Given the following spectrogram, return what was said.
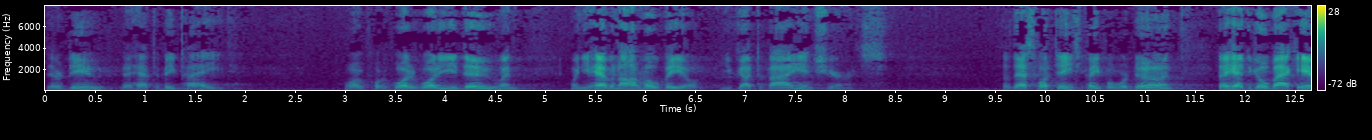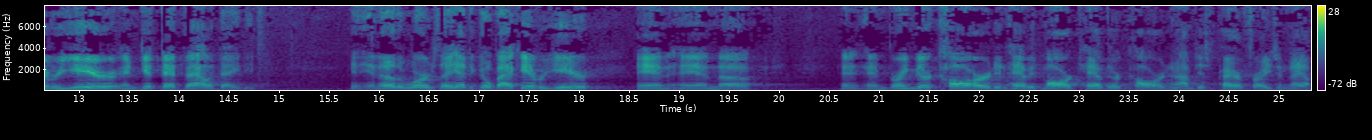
They're due. They have to be paid. What, what, what do you do when, when you have an automobile? You've got to buy insurance. So that's what these people were doing. They had to go back every year and get that validated. In, other words, they had to go back every year and, and uh, and, and bring their card and have it marked, have their card, and I'm just paraphrasing now,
